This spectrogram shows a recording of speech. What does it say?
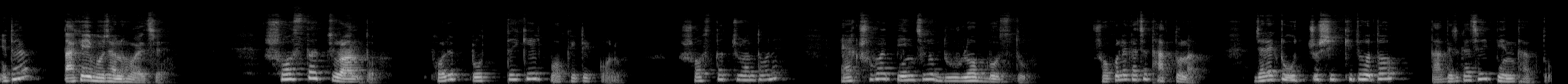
এটা তাকেই বোঝানো হয়েছে। সস্তার চূড়ান্ত, ফলে প্রত্যেকের পকেটে কলম। সস্তার চূড়ান্ত মানে একসময় পেন ছিল দুর্লভ বস্তু, সকলের কাছে থাকতো না। যারা একটু উচ্চ শিক্ষিত হতো, তাদের কাছেই পেন থাকতো।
